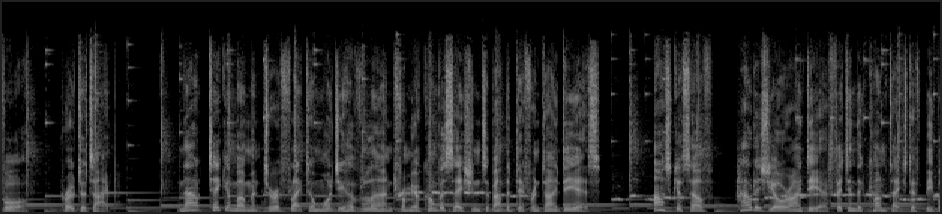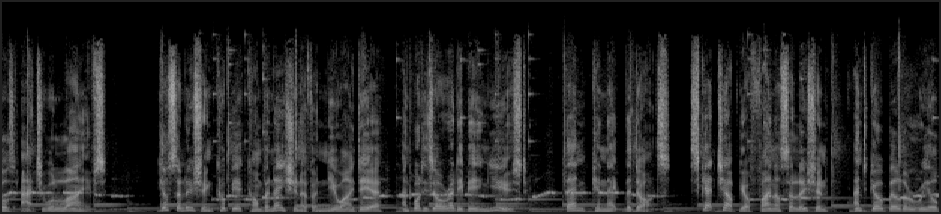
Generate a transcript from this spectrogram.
4 Prototype. Now take a moment to reflect on what you have learned from your conversations about the different ideas. Ask yourself, how does your idea fit in the context of people's actual lives? Your solution could be a combination of a new idea and what is already being used. Then connect the dots, sketch up your final solution, and go build a real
